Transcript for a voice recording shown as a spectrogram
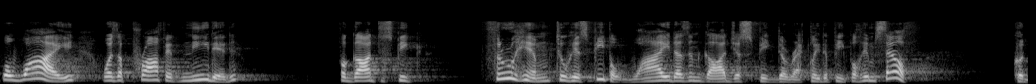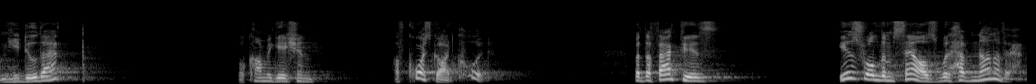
well, why was a prophet needed for God to speak through him to his people? Why doesn't God just speak directly to people himself? Couldn't he do that? Well, congregation, of course God could. But the fact is, Israel themselves would have none of that.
